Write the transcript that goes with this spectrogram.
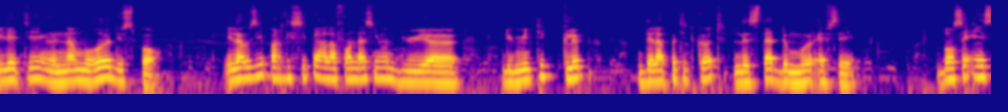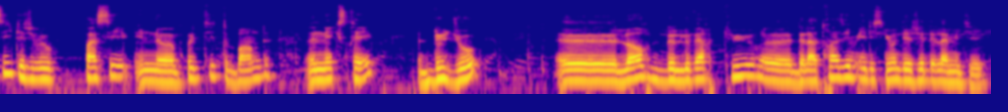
Il était un amoureux du sport. Il a aussi participé à la fondation du euh, du mythique club de la Petite Côte, le Stade de Mour FC. Bon, c'est ainsi que je vais vous passer une petite bande, un extrait de Joe euh, lors de l'ouverture euh, de la troisième édition des Jeux de l'amitié.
